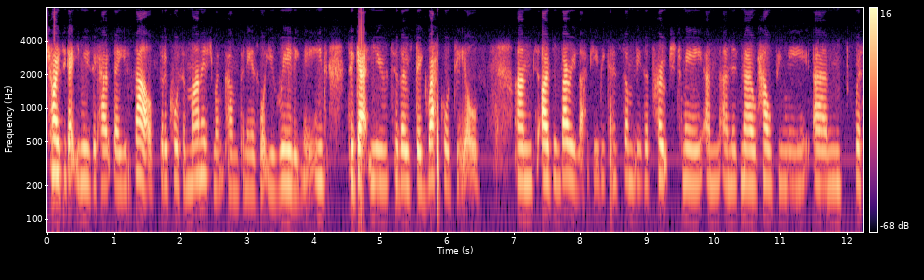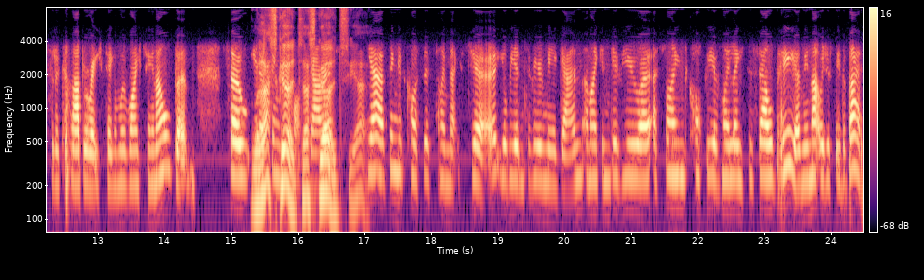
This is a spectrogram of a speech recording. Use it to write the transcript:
try to get your music out there yourself. But of course, a management company is what you really need to get you to those big record deals. And I've been very lucky because somebody's approached me and, and is now helping me. Um, we're sort of collaborating and we're writing an album. So, well, know, that's good. Crossed, that's good. Yeah. Yeah, fingers crossed this time next year you'll be interviewing me again and I can give you a, a signed copy of my latest LP. I mean, that would just be the best.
